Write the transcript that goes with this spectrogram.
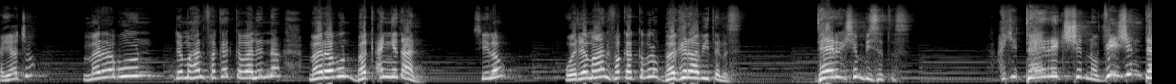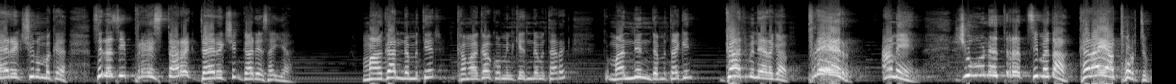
አያቸው መረቡን ወደ መሀል ፈቀቅ በልና መረቡን በቀኝ ጣል ሲለው ወደ መሀል ፈቀቅ ብሎ በግራ ቢጥልስ? ዳይሬክሽን ቢስትስ አየ ዳይሬክሽን ነው ቪዥን ዳይሬክሽኑ ስለዚህ ፕሬስ ታረግ ዳይሬክሽን ጋድ ያሳያል። ማጋ እንደምትሄድ ከማጋ ኮሚኒኬት እንደምታደረግ ማንን እንደምታገኝ ጋድ ምን ያደርጋል? ፕሬየር! አሜን! የሆነ እጥረት ሲመጣ ከላይ አትወርድም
